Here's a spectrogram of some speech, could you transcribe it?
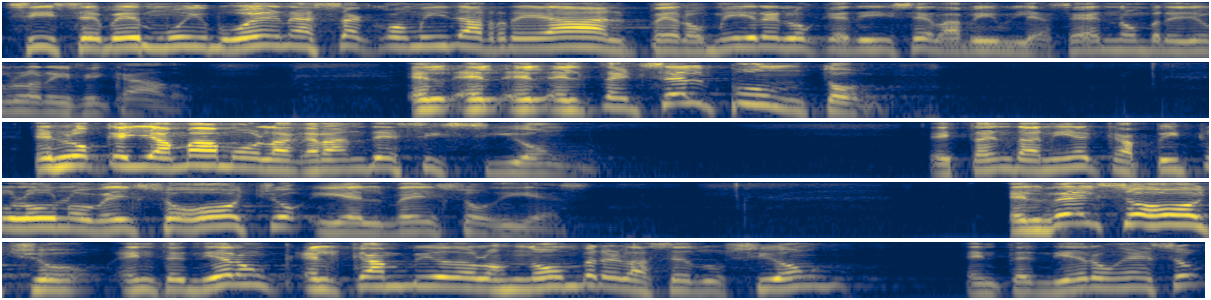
Sí, se ve muy buena esa comida real, pero mire lo que dice la Biblia, sea el nombre de Dios glorificado. El, tercer punto es lo que llamamos la gran decisión. Está en Daniel capítulo 1, verso 8 y el verso 10. El verso 8, ¿entendieron el cambio de los nombres, la seducción? ¿Entendieron eso?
